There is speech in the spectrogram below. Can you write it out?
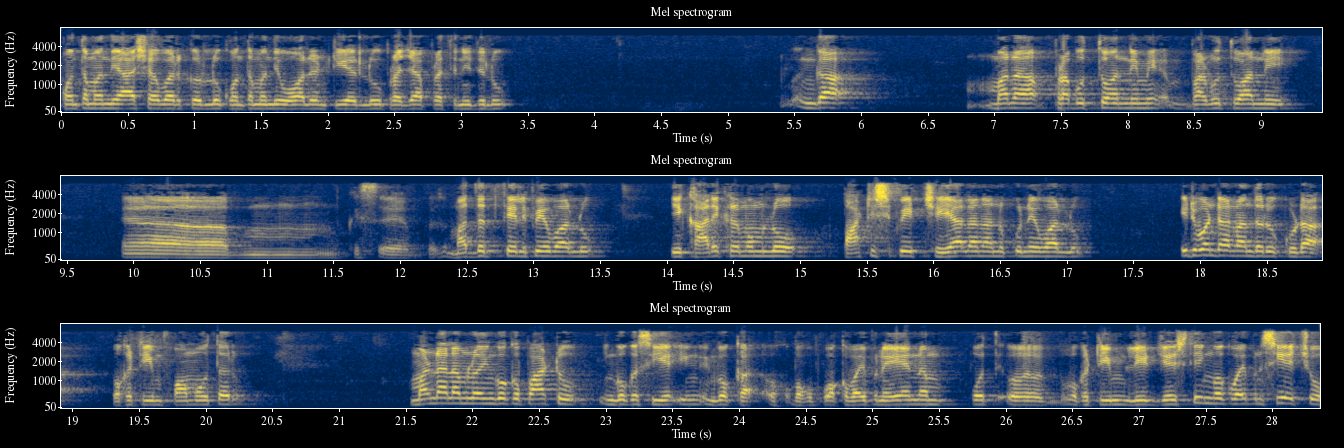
కొంతమంది ఆశా వర్కర్లు కొంతమంది వాలంటీర్లు ప్రజాప్రతినిధులు ఇంకా మన ప్రభుత్వాన్ని ప్రభుత్వాన్ని మద్దతు తెలిపే వాళ్ళు ఈ కార్యక్రమంలో పార్టిసిపేట్ చేయాలని అనుకునే వాళ్ళు. ఇటువంటి వాళ్ళందరూ కూడా ఒక టీం ఫామ్ అవుతారు. మండలంలో ఇంకొక పాటు ఇంకొక సిఏ ఇంకొక ఒక- ఒక వైపున ఏఎన్ఎం పోతే ఒక టీం లీడ్ చేస్తే ఇంకొక వైపున సిహెచ్ఓ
